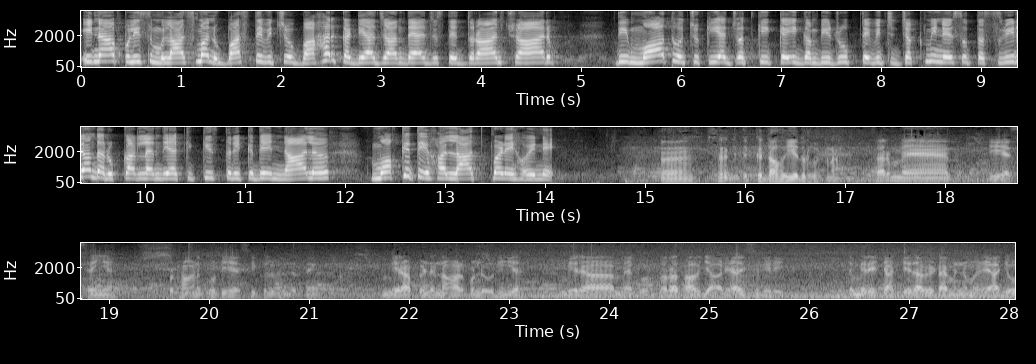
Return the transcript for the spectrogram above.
ਇਹਨਾਂ ਪੁਲਿਸ ਮੁਲਾਜ਼ਮਾਂ ਨੂੰ ਬੱਸ ਦੇ ਵਿੱਚੋਂ ਬਾਹਰ ਕੱਢਿਆ ਜਾਂਦਾ ਹੈ, ਜਿਸ ਦੇ ਦੌਰਾਨ ਚਾਰ ਦੀ ਮੌਤ ਹੋ ਚੁੱਕੀ ਹੈ, ਜਦਕਿ ਕਈ ਗੰਭੀਰ ਰੂਪ ਦੇ ਵਿੱਚ ਜ਼ਖਮੀ ਨੇ। ਸੋ ਤਸਵੀਰਾਂ ਦਾ ਰੁਖ ਕਰ ਲੈਂਦੇ ਆ ਕਿ ਕਿਸ ਤਰੀਕੇ ਦੇ ਨਾਲ ਮੌਕੇ ਤੇ ਹਾਲਾਤ ਬਣੇ ਹੋਏ ਨੇ। ਸਰ ਕਿੱਦਾਂ ਹੋਈ ਹੈ ਦੁਰਘਟਨਾ। ਸਰ, ਮੈਂ ਏਐਸਆਈ ਹਾਂ, ਪਠਾਨਕੋਟ ਏਐਸਸੀ ਕੁਲਵਿੰਦਰ ਸਿੰਘ। ਮੇਰਾ ਪਿੰਡ ਨਾਲ ਪੰਡੋਰੀ ਹੈ ਮੇਰਾ, ਮੈਂ ਗੁਰਦੁਆਰਾ ਸਾਹਿਬ ਜਾ ਰਿਹਾ ਸੀ ਸਵੇਰੇ, ਤੇ ਮੇਰੇ ਚਾਚੇ ਦਾ ਬੇਟਾ ਮੈਨੂੰ ਮਿਲਿਆ, ਜੋ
